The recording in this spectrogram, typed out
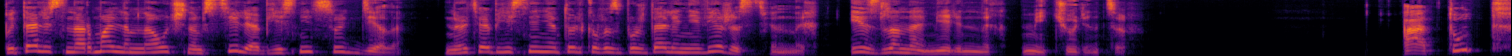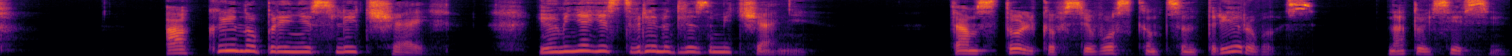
пытались в нормальном научном стиле объяснить суть дела, но эти объяснения только возбуждали невежественных и злонамеренных мичуринцев. А тут Акыну принесли чай, и у меня есть время для замечаний. Там столько всего сконцентрировалось на той сессии.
